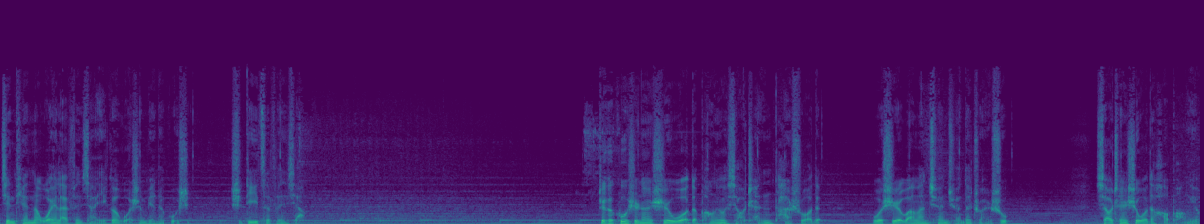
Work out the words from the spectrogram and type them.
今天呢，我也来分享一个我身边的故事，是第一次分享。这个故事呢，是我的朋友小陈他说的，我是完完全全的转述。小陈是我的好朋友，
